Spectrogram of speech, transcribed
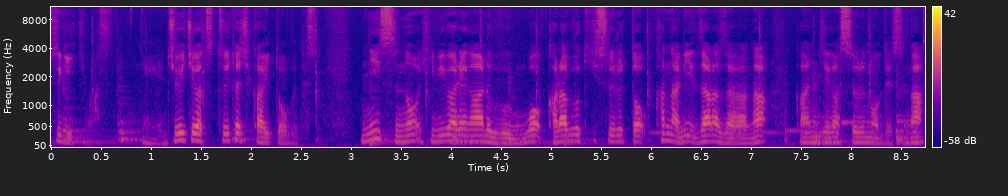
次いきます、えー、11月1日回答部です。ニスのひび割れがある部分を空拭きするとかなりザラザラな感じがするのですが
